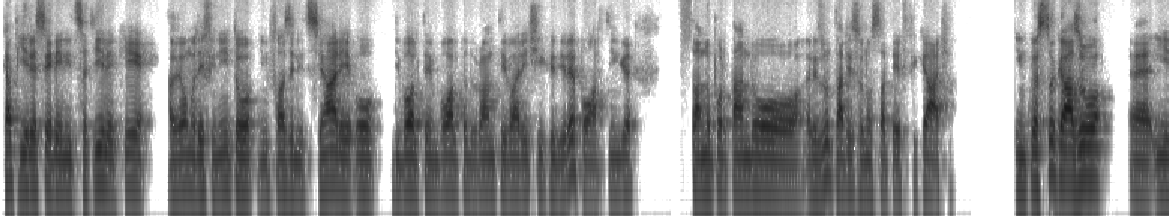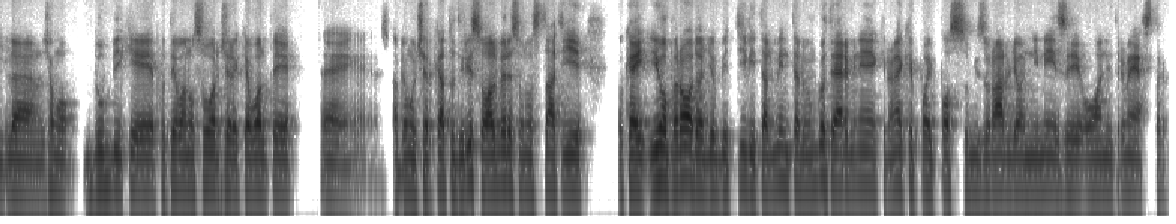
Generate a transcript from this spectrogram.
capire se le iniziative che avevamo definito in fase iniziale o di volta in volta durante i vari cicli di reporting stanno portando risultati, sono state efficaci. In questo caso eh, i diciamo, dubbi che potevano sorgere, che a volte eh, abbiamo cercato di risolvere, sono stati, ok, io però ho degli obiettivi talmente a lungo termine che non è che poi posso misurarli ogni mese o ogni trimestre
